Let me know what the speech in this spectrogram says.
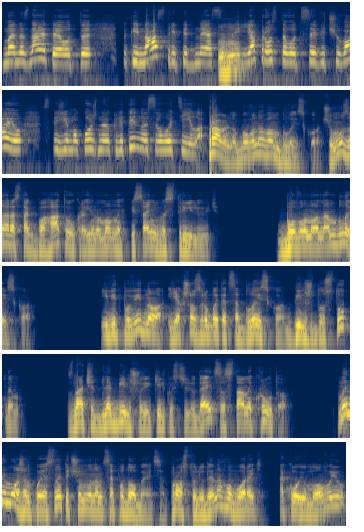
В мене, знаєте, от такий настрій піднесений. Мгм. Я просто от це відчуваю, скажімо, кожною клітиною свого тіла. Правильно, бо воно вам близько. Чому зараз так багато україномовних пісень вистрілюють? Бо воно нам близько. І відповідно, якщо зробити це близько, більш доступним, значить для більшої кількості людей це стане круто. Ми не можемо пояснити, чому нам це подобається. Просто людина говорить такою мовою,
